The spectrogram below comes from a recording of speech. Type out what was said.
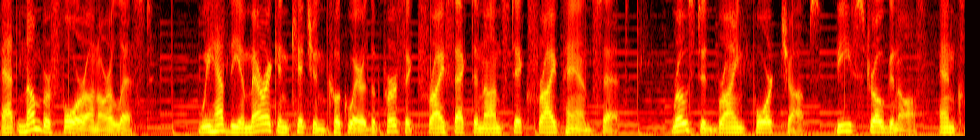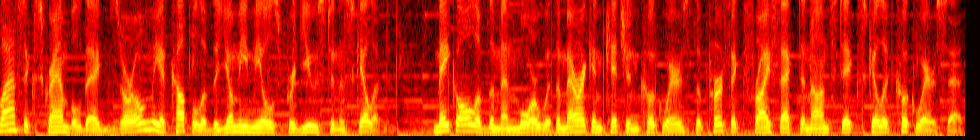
At number 4 on our list. We have the American Kitchen Cookware The Perfect Fryfecta Non-Stick Fry Pan Set. Roasted brined pork chops, beef stroganoff, and classic scrambled eggs are only a couple of the yummy meals produced in a skillet. Make all of them and more with American Kitchen Cookware's The Perfect Fryfecta Non-Stick Skillet Cookware Set.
